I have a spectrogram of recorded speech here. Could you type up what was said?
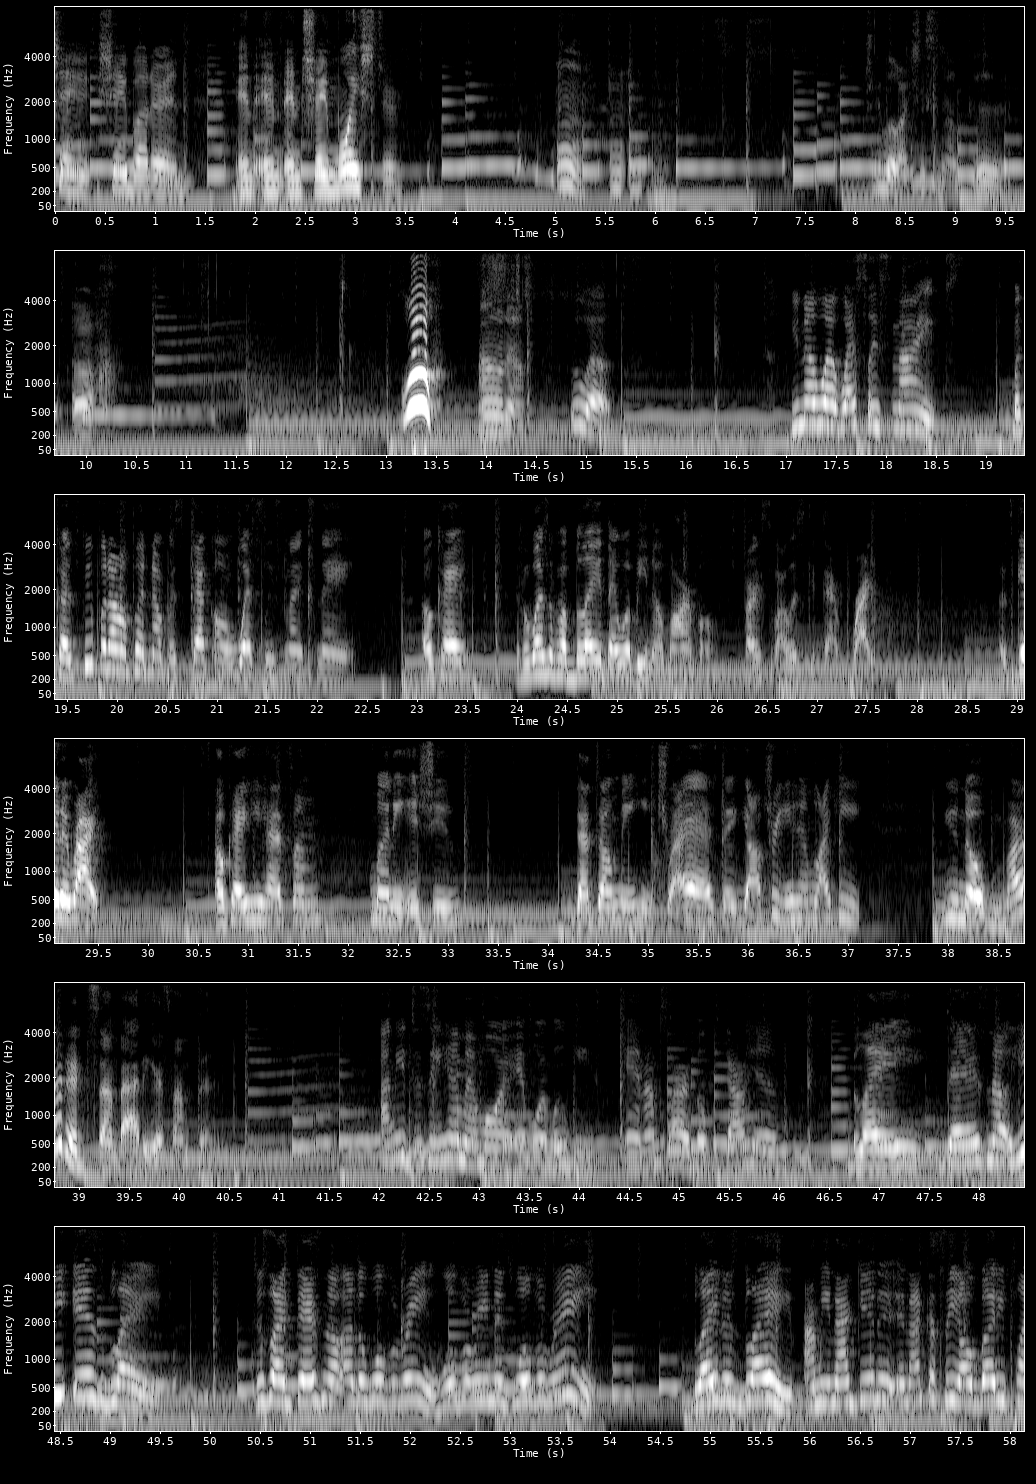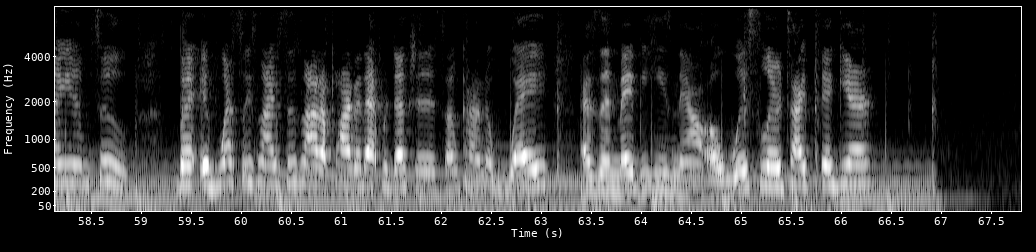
shea shea butter and and, and, and shea moisture. Mm, mm, mm, mm. She look like she smelled good. Ugh. Woo! I don't know. Who else? You know what? Wesley Snipes. Because people don't put no respect on Wesley Snipes' name. Okay? If it wasn't for Blade, there would be no Marvel. First of all, let's get that right. Let's get it right. Okay, he had some money issues. That don't mean he trash. That y'all treating him like he, you know, murdered somebody or something. I need to see him in more and more movies. And I'm sorry, but without him, Blade, there's no he is Blade. Just like there's no other Wolverine. Wolverine is Wolverine. Blade is Blade. I mean, I get it, and I can see old buddy playing him too. But if Wesley Snipes is not a part of that production in some kind of way, as in maybe he's now a whistler type figure,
